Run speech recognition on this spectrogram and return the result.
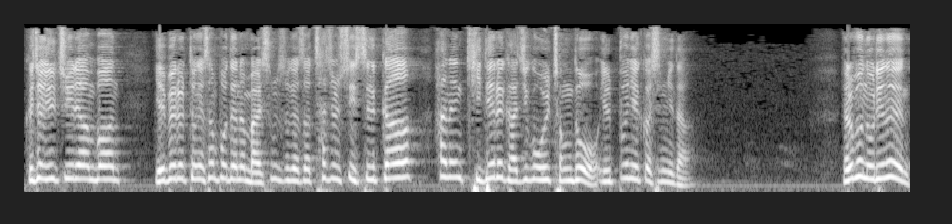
그저 일주일에 한번 예배를 통해 선포되는 말씀 속에서 찾을 수 있을까 하는 기대를 가지고 올 정도일 뿐일 것입니다. 여러분, 우리는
